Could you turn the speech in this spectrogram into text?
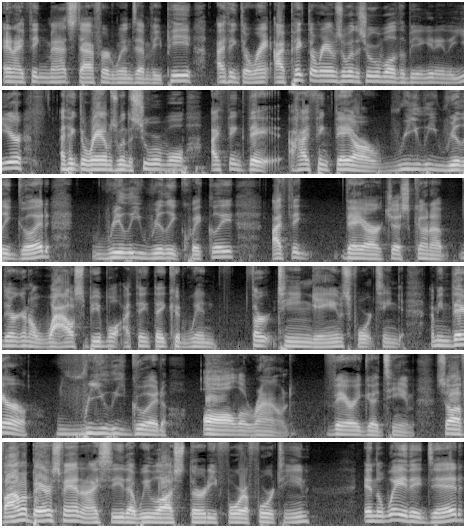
and I think Matt Stafford wins MVP. I think the Ram- I picked the Rams to win the Super Bowl at the beginning of the year. I think the Rams win the Super Bowl. I think they I think they are really really good, really really quickly. I think they are just gonna they're gonna wow some people. I think they could win 13 games, 14. I mean, they're really good all around. Very good team. So if I'm a Bears fan and I see that we lost 34 to 14 in the way they did,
